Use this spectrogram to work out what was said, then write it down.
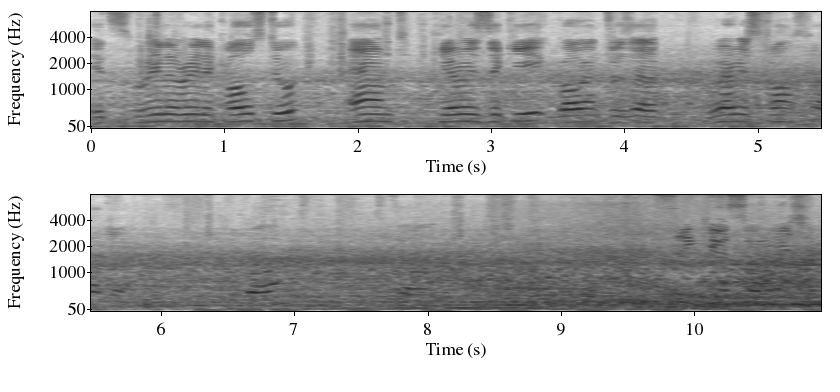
It's really, really close to. And here is the key going to the very strong soldier. So, Thank you so much,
